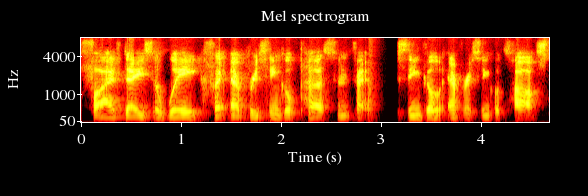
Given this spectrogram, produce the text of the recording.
five days a week for every single person, for every single, every single task.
